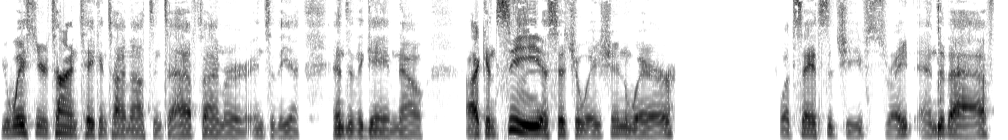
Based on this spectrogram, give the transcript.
you're wasting your time taking timeouts into halftime or into the end of the game. Now, I can see a situation where, let's say it's the Chiefs, right? End of the half,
